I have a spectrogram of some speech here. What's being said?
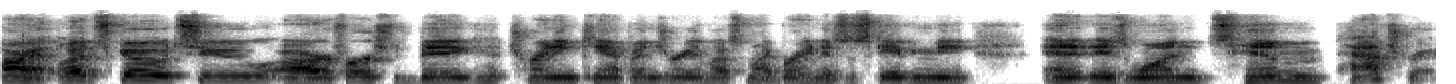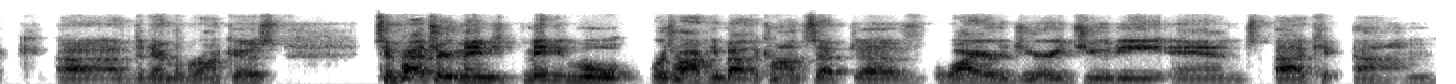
All right, let's go to our first big training camp injury, unless my brain is escaping me, and it is one Tim Patrick uh, of the Denver Broncos. Tim Patrick, maybe maybe people were talking about the concept of why are Jerry Jeudy and uh, um,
